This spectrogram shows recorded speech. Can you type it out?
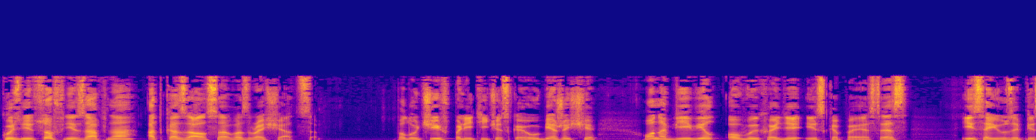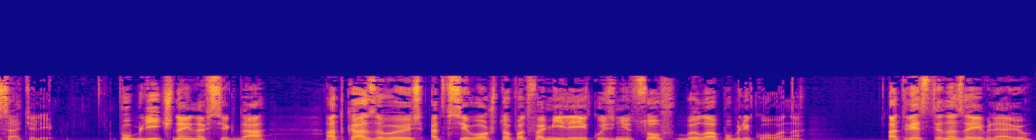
Кузнецов внезапно отказался возвращаться. Получив политическое убежище, он объявил о выходе из КПСС и Союза писателей. Публично и навсегда отказываюсь от всего, что под фамилией Кузнецов было опубликовано. Ответственно заявляю,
